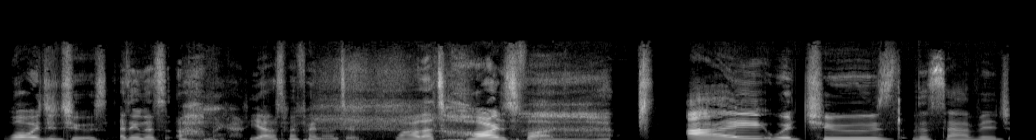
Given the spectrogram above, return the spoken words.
What would you choose? I think that's. Oh my god. Yeah, that's my final answer. Wow, that's hard as fuck. I would choose the Savage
